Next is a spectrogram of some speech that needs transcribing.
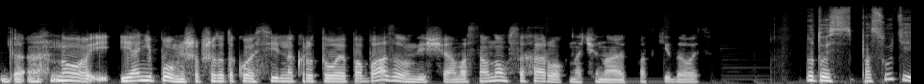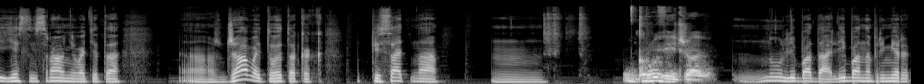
Да, но я не помню, чтобы что-то такое сильно крутое по базовым вещам. В основном сахарок начинают подкидывать. Ну, то есть, по сути, если сравнивать это э, с Java, то это как писать на Groovy и Java. Ну, либо да, либо, например,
